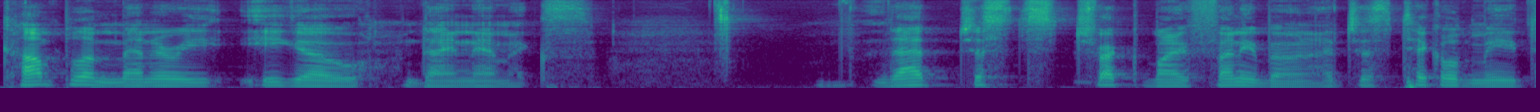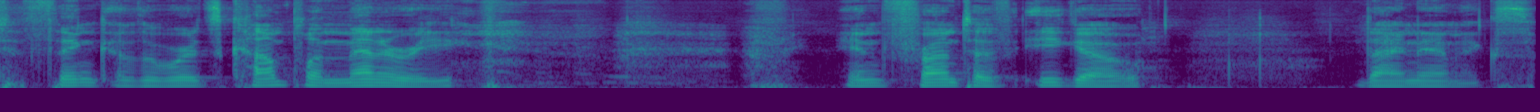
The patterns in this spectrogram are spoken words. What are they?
complementary ego dynamics. That just struck my funny bone. It just tickled me to think of the words complementary in front of ego dynamics.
